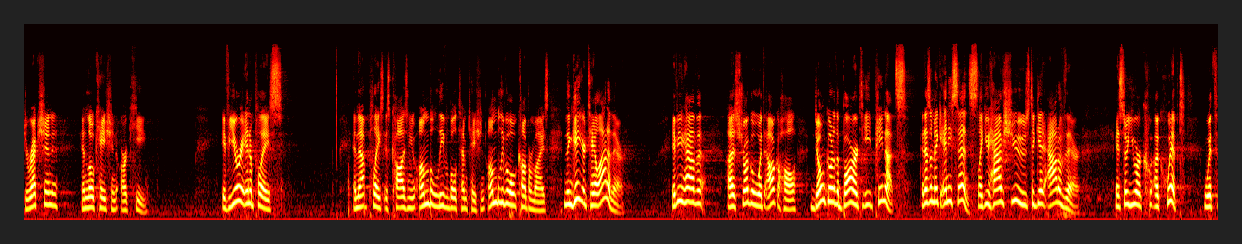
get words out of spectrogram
Direction and location are key. If you're in a place and that place is causing you unbelievable temptation, unbelievable compromise, then get your tail out of there. If you have a, a struggle with alcohol, don't go to the bar to eat peanuts. It doesn't make any sense. Like you have shoes to get out of there. And so you are equipped with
